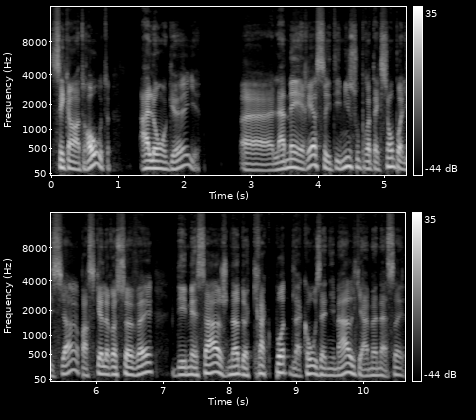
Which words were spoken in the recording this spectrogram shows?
c'est qu'entre autres, à Longueuil, euh, la mairesse a été mise sous protection policière parce qu'elle recevait des messages venant de crackpots de la cause animale qui la menaçaient.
